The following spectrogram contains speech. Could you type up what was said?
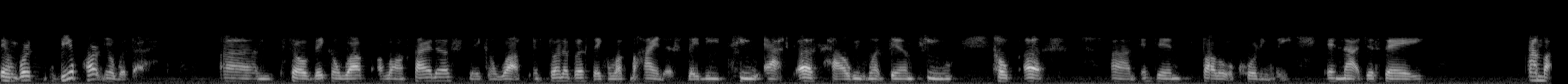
and work, be a partner with us. Um, so they can walk alongside us, they can walk in front of us, they can walk behind us. They need to ask us how we want them to help us, um, and then follow accordingly, and not just say, "I'm an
